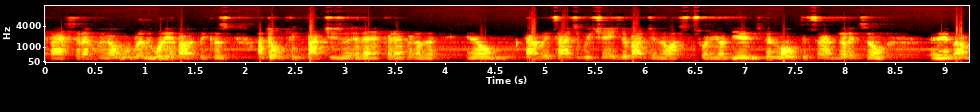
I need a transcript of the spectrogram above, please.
advice to them, would be: I won't really worry about it because I don't think badges are there forever. Are? You know, how many times have we changed the badge in the last 20 odd years? It's been loads of times, hasn't it? So um, I'm,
